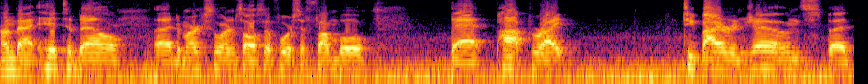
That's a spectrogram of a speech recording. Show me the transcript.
on that hit to Bell, uh, Demarcus Lawrence also forced a fumble that popped right to Byron Jones, but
